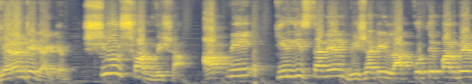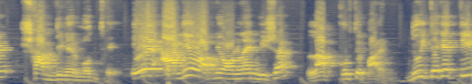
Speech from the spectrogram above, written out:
guaranteed item sure short visa আপনি কিরগিস্তানের ভিসাটি লাভ করতে পারবেন সাত দিনের মধ্যে। এর আগেও আপনি অনলাইন ভিসা লাভ করতে পারেন। দুই থেকে তিন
